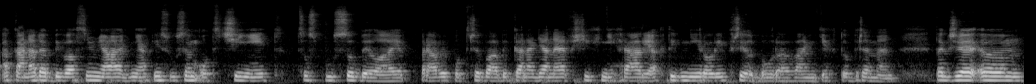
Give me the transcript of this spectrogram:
a Kanada by vlastně měla nějakým způsobem odčinit, co způsobila. Je právě potřeba, aby Kanaďané všichni hráli aktivní roli při odbourávání těchto břemen. Takže um,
